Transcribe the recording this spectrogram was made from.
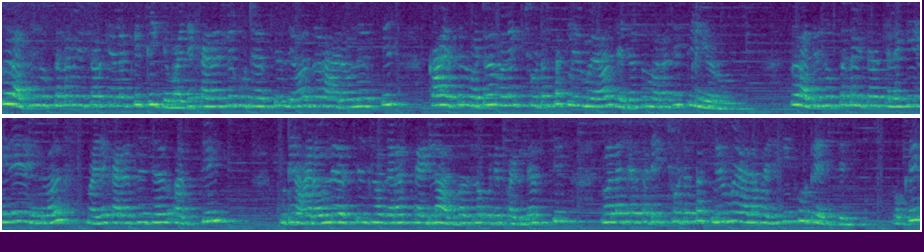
तर रात्री झोपताना मी विचार केला की ठीक आहे माझे कानातले कुठे असतील तेव्हा जर हरवले असतील काय असेल वॉटेवर मला एक छोटासा क्लिअर मिळावा ज्याच्यातून मला ते क्लिअर होईल. तर रात्री झोपताना विचार केला की हे युनिवर्स माझ्या कानातले जर असतील कुठे हरवले असतील किंवा घरात साईडला आजूबाजूला कुठे पडले असतील मला त्यासाठी एक छोटासा क्लिअर मिळाला पाहिजे की कुठे असतील ओके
